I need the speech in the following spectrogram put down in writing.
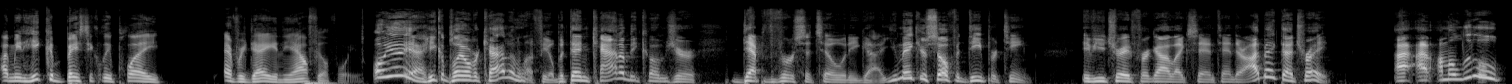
I mean, he could basically play every day in the outfield for you. Oh yeah, yeah, he could play over Canha in left field, but then Canha becomes your depth versatility guy. You make yourself a deeper team if you trade for a guy like Santander. I'd make that trade. I, I, I'm a little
